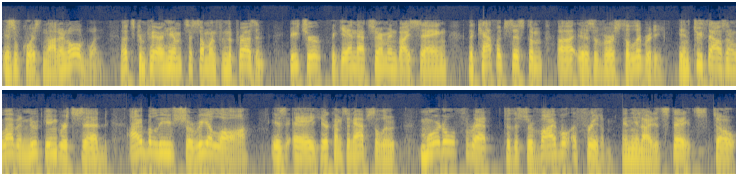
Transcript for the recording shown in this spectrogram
is of course not an old one. Let's compare him to someone from the present. Beecher began that sermon by saying, The Catholic system uh, is averse to liberty. In 2011, Newt Gingrich said, I believe Sharia law is a, here comes an absolute, mortal threat to the survival of freedom in the United States. So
